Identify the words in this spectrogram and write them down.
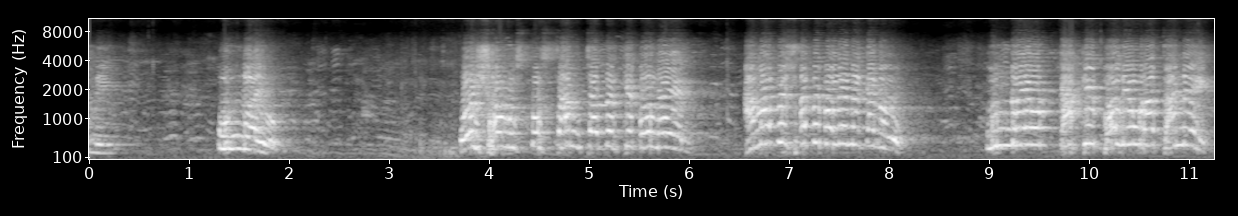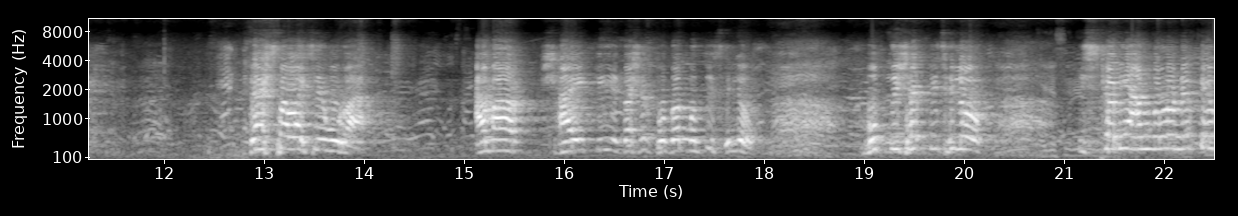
শুনি উন্নয়ন। ওই সমস্ত চামচাদেরকে বলেন, আমাদের সাথে বলে না কেন? উন্নয়ন কাকে বলে ওরা জানে? দেশ চালাইছে ওরা। আমার সাহেব কি দেশের প্রধানমন্ত্রী ছিল? মুক্তি সাহেব কি ছিল? ইসলামী আন্দোলনের কেউ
